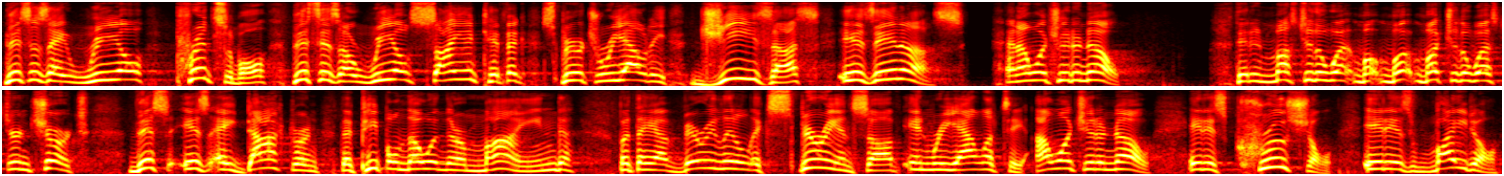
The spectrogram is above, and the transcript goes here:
this is a real principle, this is a real scientific spiritual reality. Jesus is in us. And I want you to know that in much of, the, much of the Western church, this is a doctrine that people know in their mind, but they have very little experience of in reality. I want you to know it is crucial, it is vital,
